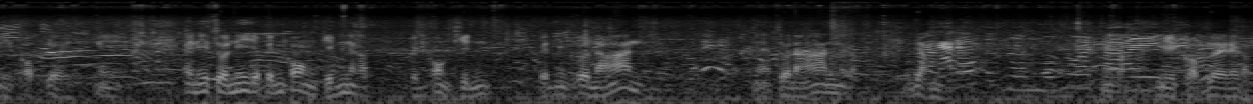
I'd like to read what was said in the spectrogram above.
มีครบเลยนี่อันนี้ส่วนนี้จะเป็นกล้องกินนะครับ เป็นกล้องกินเป็นตัวนานเนี่ยตัวนานนะครับยำมีครบเลยนะครับ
